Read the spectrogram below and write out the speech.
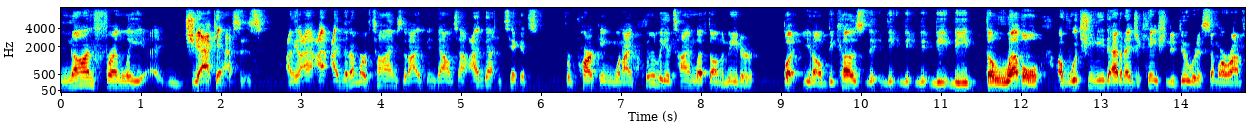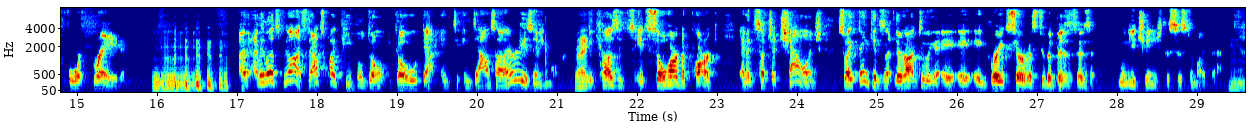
non-friendly uh, jackasses. I mean, I, I, the number of times that I've been downtown, I've gotten tickets for parking when I clearly had time left on the meter, but you know because the the, the, the, the the level of which you need to have an education to do it is somewhere around fourth grade. I, I mean, let's be honest. That's why people don't go down into, in downtown areas anymore right. because it's it's so hard to park and it's such a challenge. So I think it's they're not doing a, a, a great service to the businesses when you change the system like that. Mhm.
